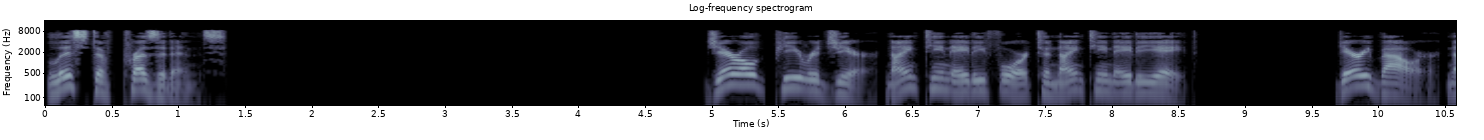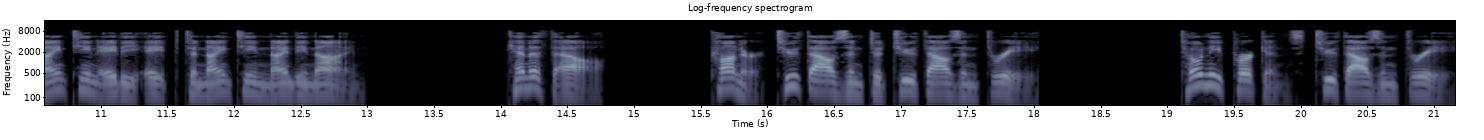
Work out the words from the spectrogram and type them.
List of presidents Gerald P. Regier (1984–1988), Gary Bauer (1988–1999), Kenneth L. Connor 2000 to 2003 Tony Perkins 2003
